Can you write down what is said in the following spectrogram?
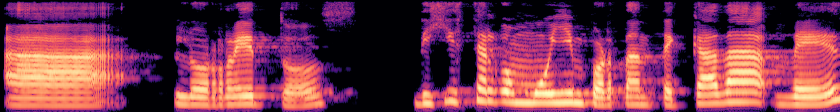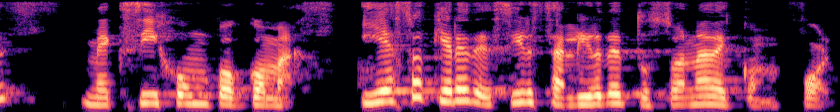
a los retos, dijiste algo muy importante, cada vez me exijo un poco más. Y eso quiere decir salir de tu zona de confort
